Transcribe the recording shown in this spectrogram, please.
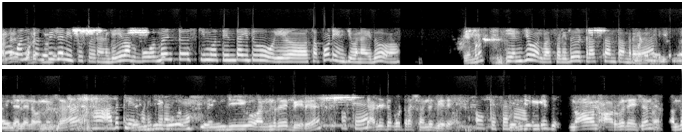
ಅಂದ್ರೆ ಒಂದು total ಕನ್ಫ್ಯೂಷನ್ ಇತ್ತು ಸರ್ ನನಗೆ. ಇವಾಗ ಗೋರ್ಮೆಂಟ್ ಸ್ಕೀಮ್ ವತಿಯಿಂದ ಇದು ಸಪೋರ್ಟ್ ಎನ್ ಜೀವನ ಇದು? ಏನ್ ಮೇಡಮ್? ಎನ್ ಜಿ ಒ ಅಲ್ವಾ ಸರ್? ಇದು ಟ್ರಸ್ಟ್ ಅಂತಂದ್ರೆ? ಮೇಡಮ್ ಇಲ್ಲ ಇಲ್ಲ ಇಲ್ಲ ಒಂದು ನಿಮಿಷ. ಹಾಂ ಅದು ಕ್ಲಿಯರ್ ಮಾಡಿ ಸರ್ ನನಗೆ ಎನ್ ಜಿ ಒ ಅಂದ್ರೆ ಬೇರೆ. ಓಕೆ. ಚಾರಿಟಬಲ್ ಟ್ರಸ್ಟ್ ಅಂದ್ರೆ ಬೇರೆ. Okay sir N G O means non organisation ಅಂತ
